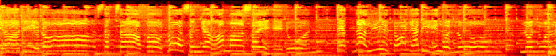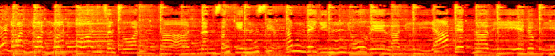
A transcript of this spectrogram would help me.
อย่าดีรอ สักตาเฝ้าโทษสัญญามาใส่ให้ด่วนเอ็ดหน้าลีต่ออย่าดีล้วนล้วนล้วนล้วนล้ล้วนล้วนล้วนล้วนฉันชวนทานนันสังกินเสียงท่านได้ยินอยู่เวลานี้ยาเพชรนาลีเดอพี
